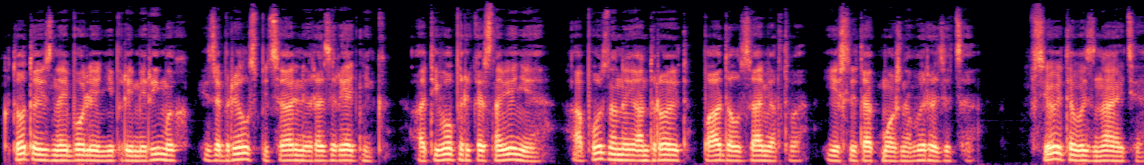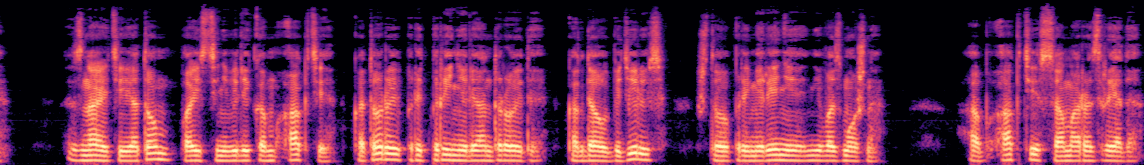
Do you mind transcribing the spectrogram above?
Кто-то из наиболее непримиримых изобрел специальный разрядник. От его прикосновения опознанный андроид падал замертво, если так можно выразиться. Все это вы знаете. Знаете и о том поистине великом акте, который предприняли андроиды, когда убедились, что примирение невозможно. Об акте саморазряда.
